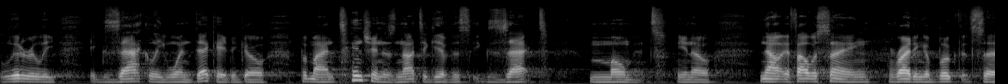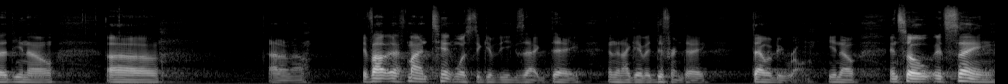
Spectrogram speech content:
literally exactly one decade ago, but my intention is not to give this exact moment, you know. Now, if I was saying, writing a book that said, you know, uh, I don't know, if, I, if my intent was to give the exact day and then I gave a different day, that would be wrong, you know. And so it's saying,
